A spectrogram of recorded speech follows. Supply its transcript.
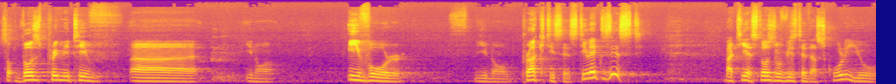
so those primitive, uh, you know, evil, you know, practices still exist. But yes, those who visited the school, you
